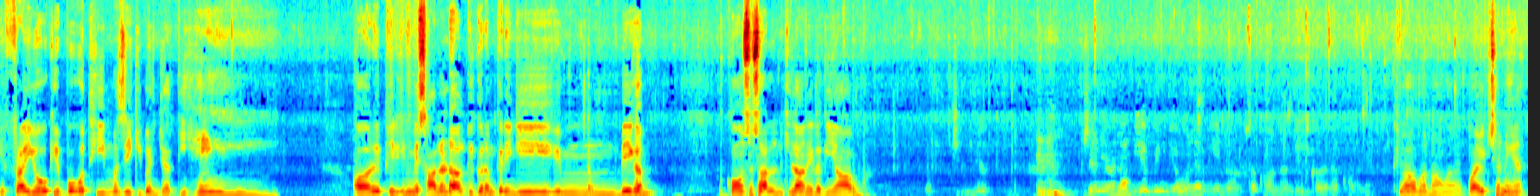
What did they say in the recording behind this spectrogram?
ये फ्राई होके बहुत ही मज़े की बन जाती हैं। और फिर इनमें सालन डाल के गर्म करेंगे। बेगम कौन सा सालन खिलाने लगी हैं आप? चने वाला भी वाला भी है खाना दिल कर रहा खाने। क्या बना हुआ है? वाइट चने हैं?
